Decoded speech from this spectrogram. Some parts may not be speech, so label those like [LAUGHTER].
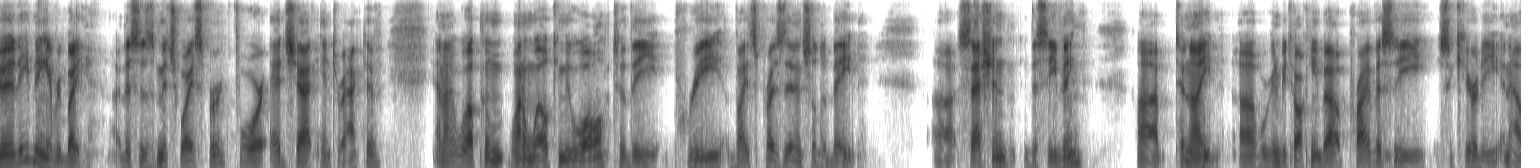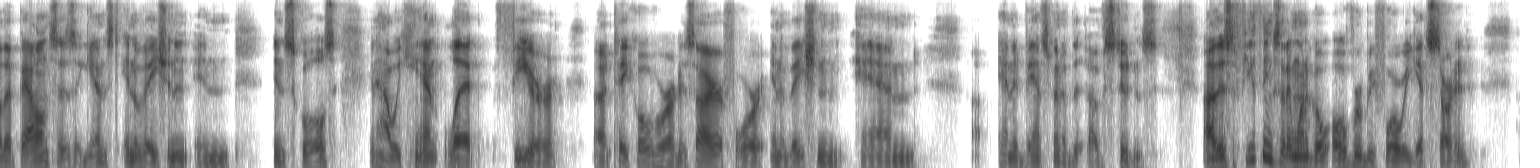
Good evening, everybody. Uh, this is Mitch Weisberg for EdChat Interactive, and I welcome want to welcome you all to the pre-vice presidential debate uh, session this evening. Uh, tonight, uh, we're going to be talking about privacy, security, and how that balances against innovation in, in, in schools, and how we can't let fear uh, take over our desire for innovation and uh, and advancement of, the, of students. Uh, there's a few things that I want to go over before we get started.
